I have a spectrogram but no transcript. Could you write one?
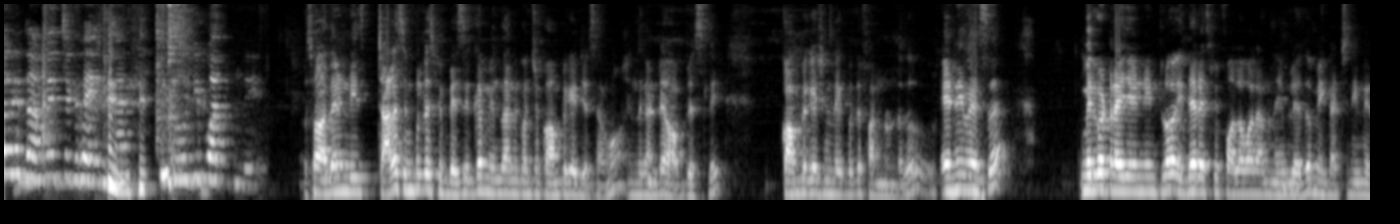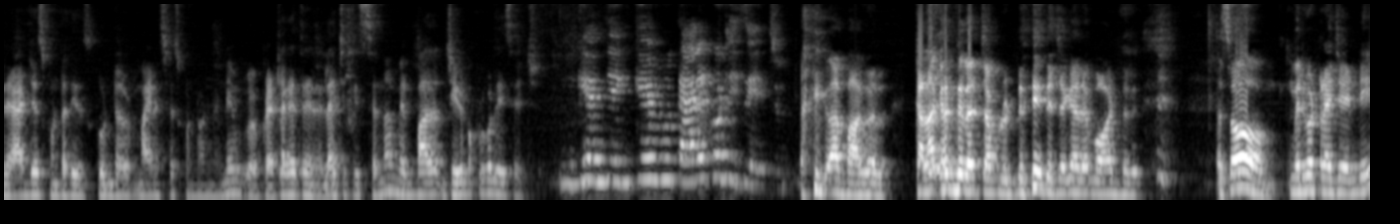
అది నమ్మించకరా ఊగిపోతుంది. సో అదేండి చాలా సింపుల్ రెసిపీ బేసిక్గా మేము దాన్ని కొంచెం కాంప్లికేట్ చేసాము. ఎందుకంటే ఆబ్వియస్లీ కాంప్లికేషన్ లేకపోతే ఫన్ ఉండదు. ఎనీవేస్ మీరు కూడా ట్రై చేయండి ఇంట్లో. ఇదే రెసిపీ ఫాలో అవ్వాలని ఏం లేదు. మీకు నచ్చినవి మీరు యాడ్ చేసుకుంటా తీసుకుంటారు మైనస్ చేసుకుంటూ ఉండండి. ఇప్పుడు ఎట్లాగైతే నేను ఇలాచి తీస్తున్నా మీరు బాగా జీడిపప్పులు కూడా తీసేయచ్చు. క్యారెట్ కూడా తీసేయచ్చు. బాగోదు. కళాకంది వచ్చప్పుడు ఉంటుంది. నిజంగానే బాగుంటుంది. సో మీరు కూడా ట్రై చేయండి.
